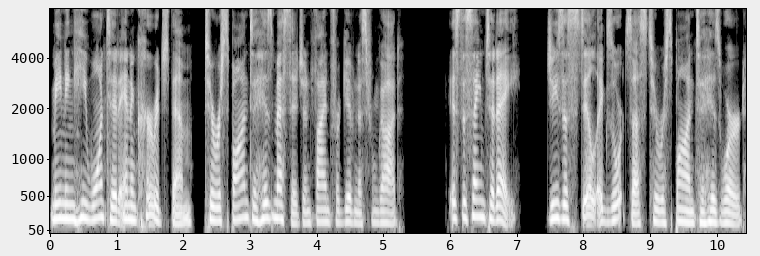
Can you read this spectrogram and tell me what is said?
meaning he wanted and encouraged them to respond to his message and find forgiveness from God. It's the same today. Jesus still exhorts us to respond to his word.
